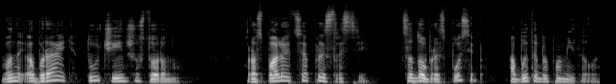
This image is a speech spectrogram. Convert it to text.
Вони обирають ту чи іншу сторону. Розпалюються пристрасті. Це добрий спосіб, аби тебе помітили.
